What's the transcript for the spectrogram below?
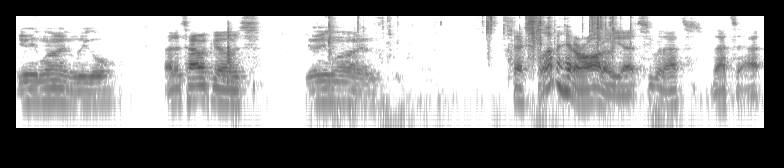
Dude, you ain't lying, illegal. That is how it goes. You ain't lying. Check. Still haven't hit our auto yet. See where that's that's at.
